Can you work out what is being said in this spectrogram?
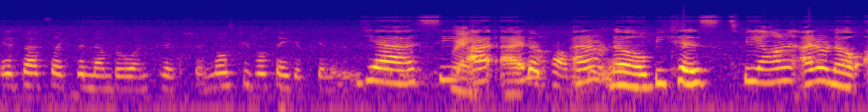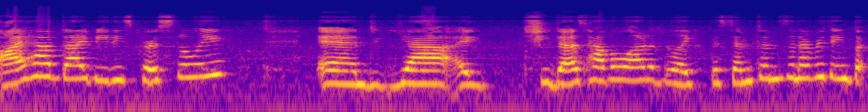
It, that's like the number one prediction. Most people think it's gonna be. Yeah, see, Right. I, I don't, I don't know because to be honest, I don't know. I have diabetes personally, and yeah, I she does have a lot of like the symptoms and everything, but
